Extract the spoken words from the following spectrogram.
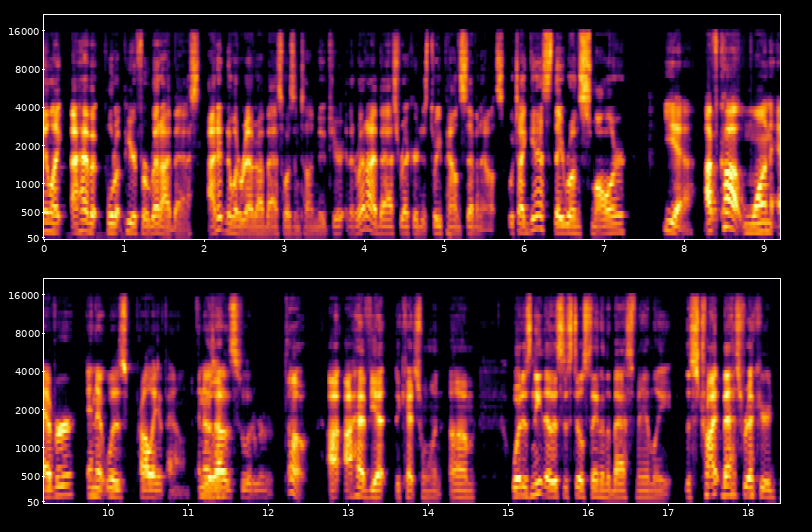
And like I have it pulled up here for red eye bass. I didn't know what a red eye bass was until I moved here. And the red eye bass record is three pounds seven ounce, which I guess they run smaller. Yeah, I've caught one ever, and it was probably a pound, and it was out of the Saluda River. Oh, I, I have yet to catch one. Um, what is neat though, this is still staying in the bass family. The striped bass record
